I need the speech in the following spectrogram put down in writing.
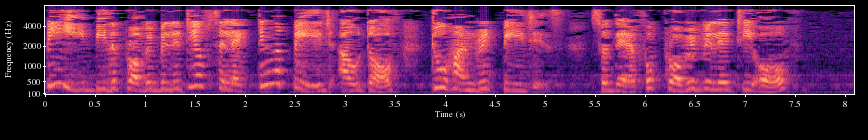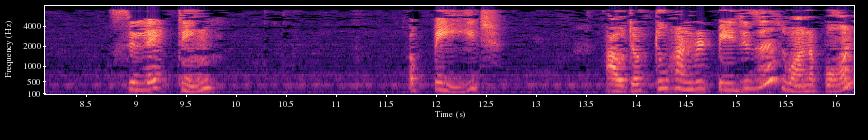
P be the probability of selecting a page out of 200 pages. So therefore probability of selecting a page out of 200 pages is 1 upon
